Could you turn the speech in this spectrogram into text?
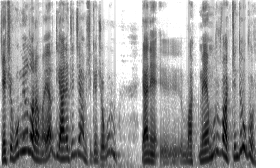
Geç okumuyorlar ama ya. Diyanetin camisi geç okur mu? Yani e, vak, memur vaktinde okur.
